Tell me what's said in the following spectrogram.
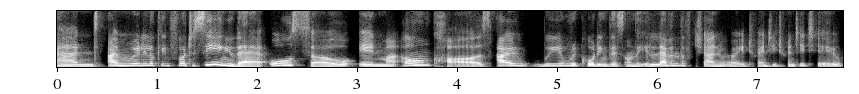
and I'm really looking forward to seeing you there. Also, in my own cause, I we're recording this on the 11th of January 2022.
